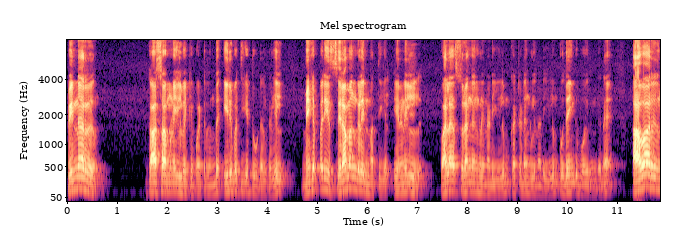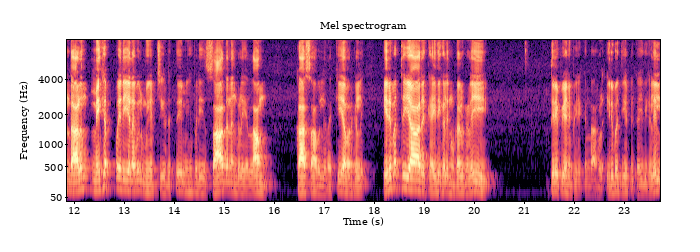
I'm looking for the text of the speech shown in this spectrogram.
பின்னர் காசா முனையில் வைக்கப்பட்டிருந்த இருபத்தி எட்டு உடல்களில் மிகப்பெரிய சிரமங்களின் மத்தியில் ஏனெனில் பல சுரங்கங்களின் அடியிலும் கட்டடங்களின் அடியிலும் புதைந்து போயிருந்தன. அவ்வாறு இருந்தாலும் மிகப்பெரிய அளவில் முயற்சி எடுத்து மிகப்பெரிய சாதனங்களை எல்லாம் காசாவில் இறக்கி அவர்கள் இருபத்தி ஆறு கைதிகளின் உடல்களை திருப்பி அனுப்பியிருக்கின்றார்கள். இருபத்தி எட்டு கைதிகளில்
